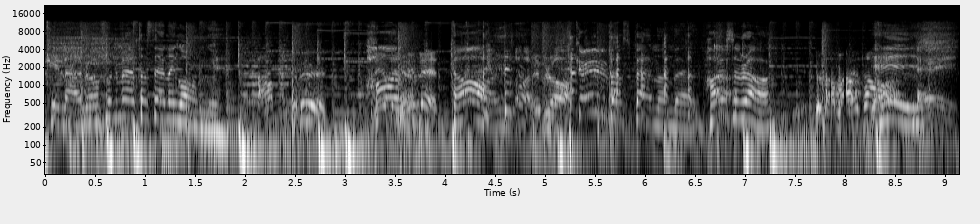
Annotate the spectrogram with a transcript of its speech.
Killar, då får ni mötas än en gång. Absolut. Ha Trevligt. Ja, Ha det bra. Gud vad spännande. Ha det så bra. Hej.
